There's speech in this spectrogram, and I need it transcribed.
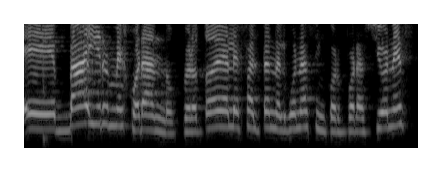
eh, va a ir mejorando, pero todavía le faltan algunas incorporaciones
